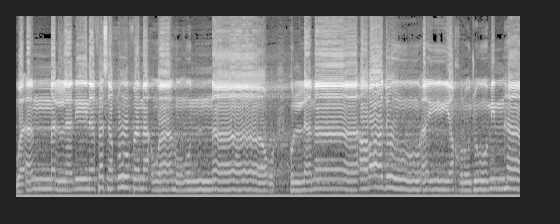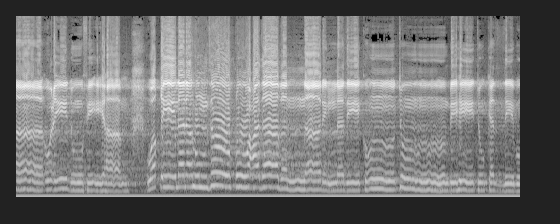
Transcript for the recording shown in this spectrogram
وأما الذين فسقوا فمأواهم النار كلما أرادوا يخرجوا منها أعيدوا فيها. وقيل لهم ذوقوا عذاب النار الذي كنتم به تكذبون.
